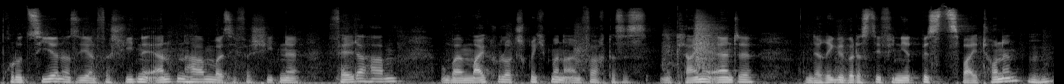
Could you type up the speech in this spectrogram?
produzieren, also die dann verschiedene Ernten haben, weil sie verschiedene Felder haben. Und beim Microlot spricht man einfach, das ist eine kleine Ernte. In der Regel wird das definiert bis zwei Tonnen. Mhm.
